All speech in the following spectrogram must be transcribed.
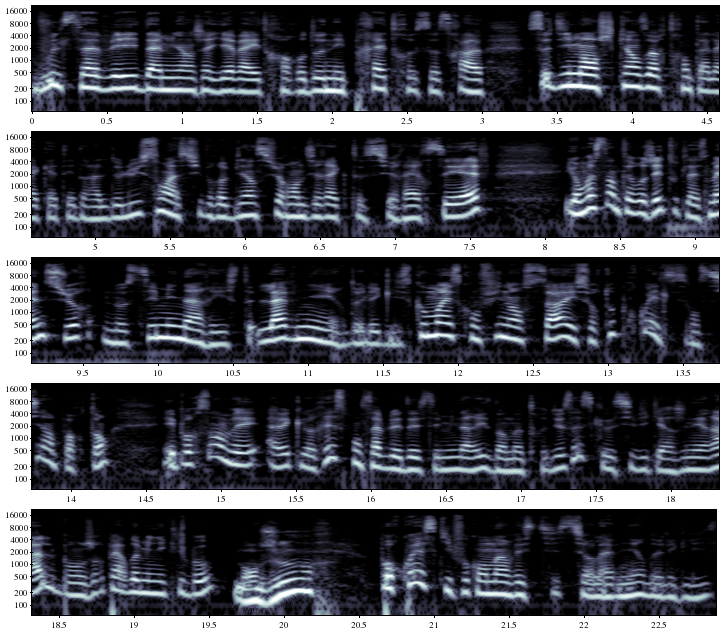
Vous le savez, Damien Jaillet va être ordonné prêtre. Ce sera euh, ce dimanche 15h30 à la cathédrale de Luçon, à suivre bien sûr en direct sur RCF. Et on va s'interroger toute la semaine sur nos séminaristes, l'avenir de l'Église. Comment est-ce qu'on finance ça et surtout pourquoi ils sont si importants? Et pour ça, on va avec le responsable des séminaristes dans notre diocèse, qui est aussi vicaire général Bonjour Père Dominique Libaud. Bonjour. Pourquoi est-ce qu'il faut qu'on investisse sur l'avenir de l'Église?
